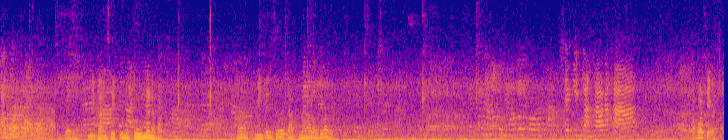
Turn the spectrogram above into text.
ตามวนของมีการเช็คอุณหภูมิด้วยนะครับอ่ามีเป็นเสื้อร์จับหน้าเราด้วย เช็คอินก่อนเข้านะคะเอาพ่อเช็คอะ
